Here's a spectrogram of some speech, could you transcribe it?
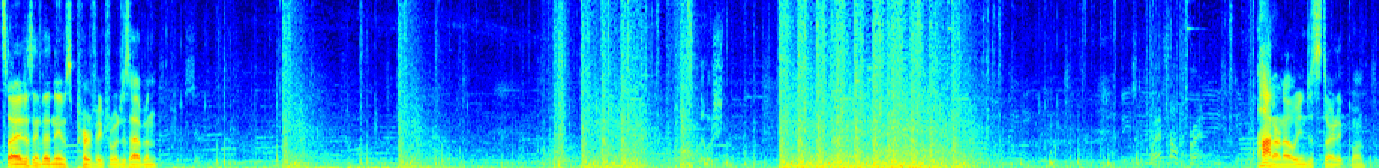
Sorry, I just think that name's perfect for what just happened. I don't know. We can just start it. Go on.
